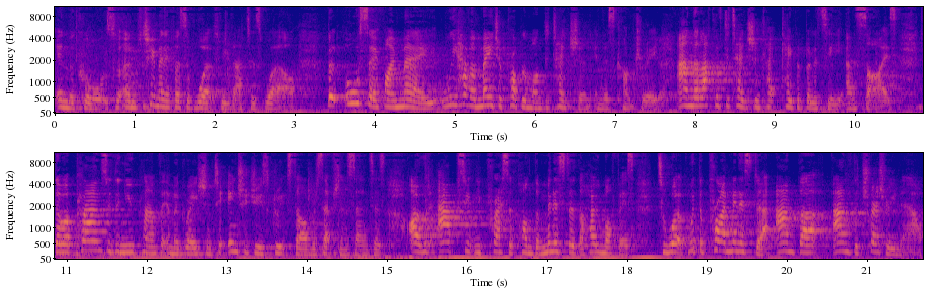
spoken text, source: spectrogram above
in the courts, and too many of us have worked through that as well. But also, if I may, we have a major problem on detention in this country and the lack of detention ca capability and size. There were plans with the new plan for immigration to introduce Greek-style reception centres. I would absolutely press upon the Minister, the Home Office, to work with the Prime Minister and the, and the Treasury now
